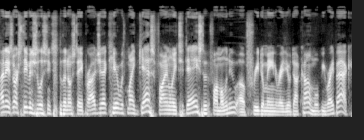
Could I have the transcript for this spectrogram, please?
My name is Mark Stevens. You're listening to the No State Project. Here with my guest finally today, Stefan Molyneux of freedomainradio.com. We'll be right back.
